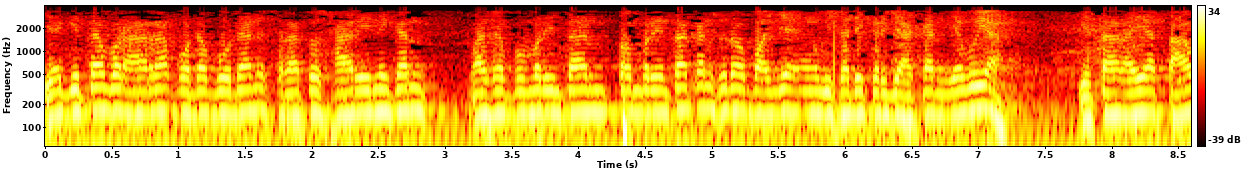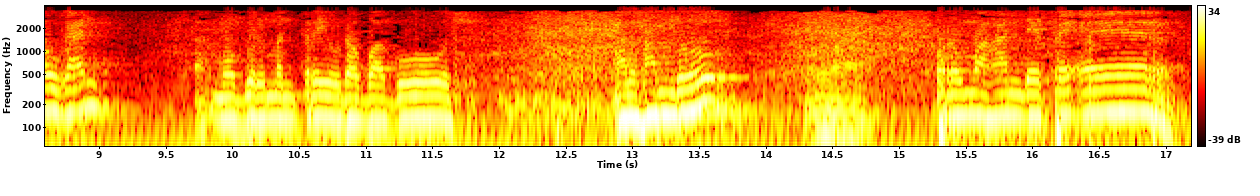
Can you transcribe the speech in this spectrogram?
Ya kita berharap mudah-mudahan 100 hari ini kan masa pemerintahan pemerintah kan sudah banyak yang bisa dikerjakan ya Bu ya. Kita rakyat tahu kan mobil menteri udah bagus. Alhamdulillah. Ya. Perumahan DPR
